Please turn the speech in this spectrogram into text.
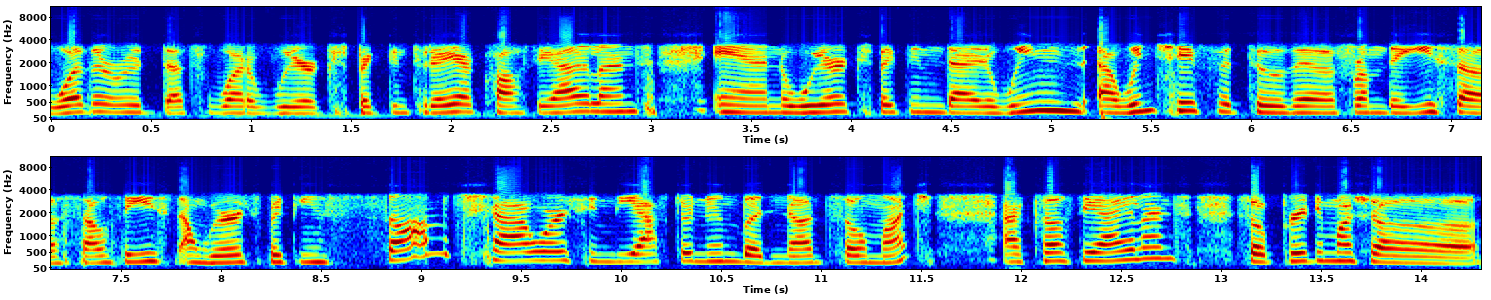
weather, that's what we're expecting today across the islands, and we're expecting that wind, a wind shift to the from the east uh, southeast, and we're expecting some showers in the afternoon, but not so much across the islands. So pretty much uh,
